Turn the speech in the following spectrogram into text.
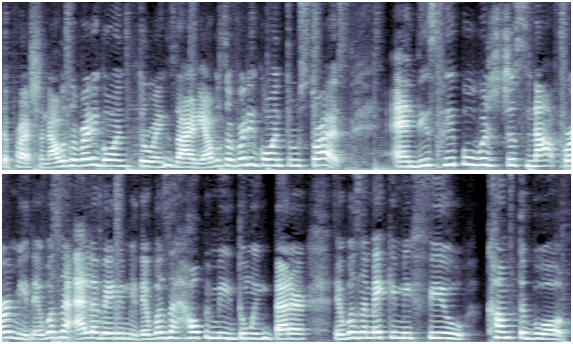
depression. I was already going through anxiety. I was already going through stress. And these people was just not for me. They wasn't elevating me. They wasn't helping me doing better. They wasn't making me feel comfortable,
